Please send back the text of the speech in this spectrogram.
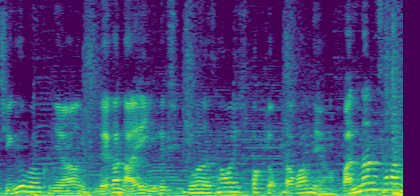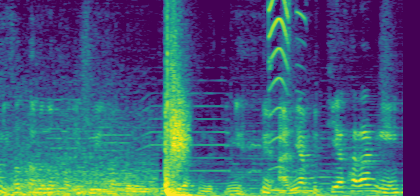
지금은 그냥 내가 나의 일에 집중하는 상황일 수밖에 없다고 하네요. 만나는 사람이 있었다면 권위주의적으로 뷰티 같은 느낌이 아니야 뷰티야 사랑해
